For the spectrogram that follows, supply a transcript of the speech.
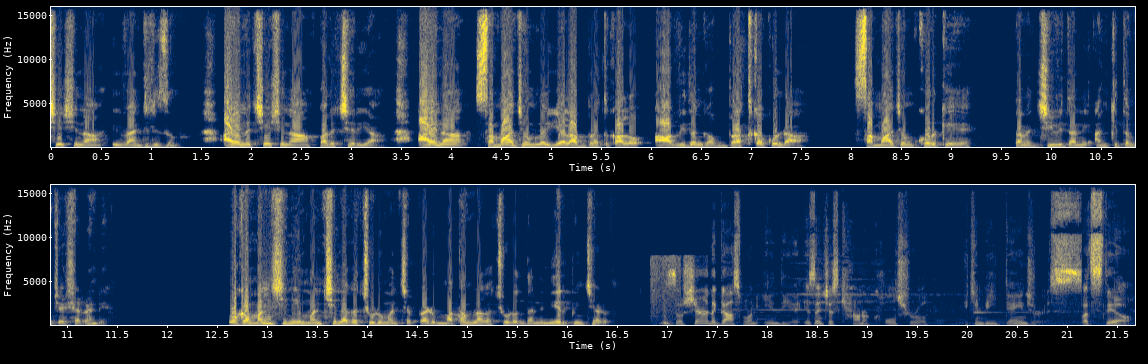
చేసిన ఇవాంజలిజం ఆయన చేసిన పరిచర్య ఆయన సమాజంలో ఎలా బ్రతకాలో ఆ విధంగా బ్రతకకుండా సమాజం కొరకే తన జీవితాన్ని అంకితం చేశాడండి. ఒక మనిషిని మనిషిలాగా చూడమని చెప్పాడు మతంలాగా చూడొద్దని నేర్పించాడు. So sharing the gospel in India isn't just countercultural, it can be dangerous. But still,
